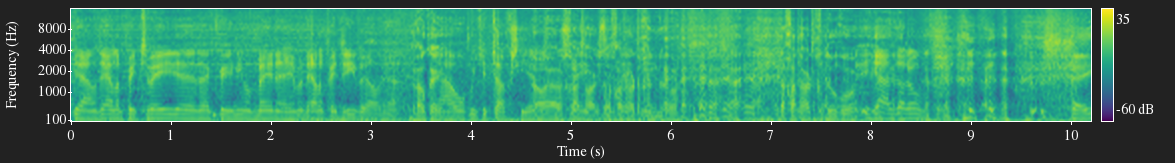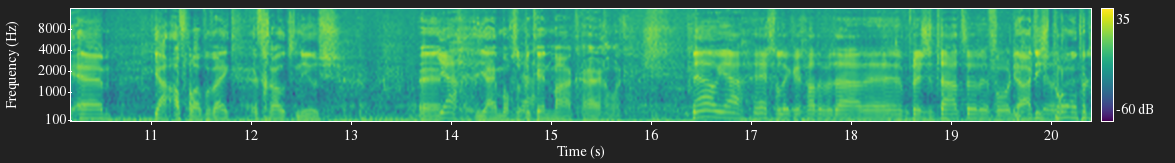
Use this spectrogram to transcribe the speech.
Ja, want de LP2, eh, daar kun je niemand meenemen. De LP3 wel, ja. Oké. Ja, hou op met je taxi. Hè. Nou ja, Dat gaat hard, dat gaat hard genoeg. dat gaat hard genoeg hoor. Ja, daarom. Hey, ehm, ja, afgelopen week het grote nieuws. Eh, Ja. Jij mocht het Ja. bekendmaken eigenlijk. Nou ja, eh, gelukkig hadden we daar eh, een presentator voor. Ja, die sprong op het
